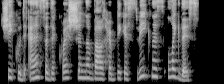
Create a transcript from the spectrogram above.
She could answer the question about her biggest weakness like this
